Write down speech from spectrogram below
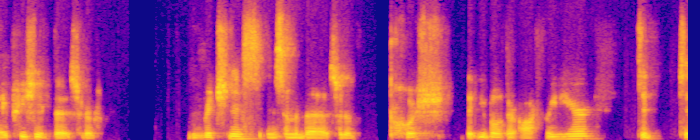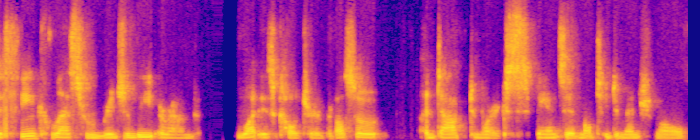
I appreciate the sort of richness in some of the sort of push that you both are offering here. To to think less rigidly around what is culture, but also adopt a more expansive, multidimensional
